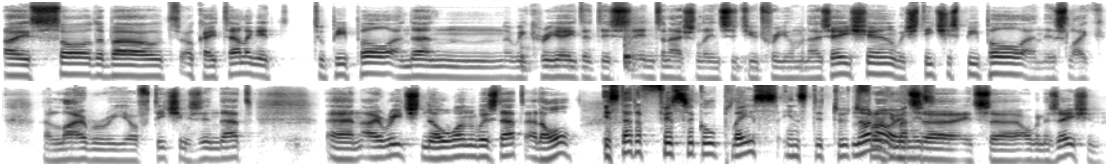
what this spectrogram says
I thought about okay, telling it to people, and then we created this International Institute for Humanization, which teaches people, and there's like a library of teachings in that. And I reached no one with that at all. Is that a physical place, Institute No, for no, a, it's a organization.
